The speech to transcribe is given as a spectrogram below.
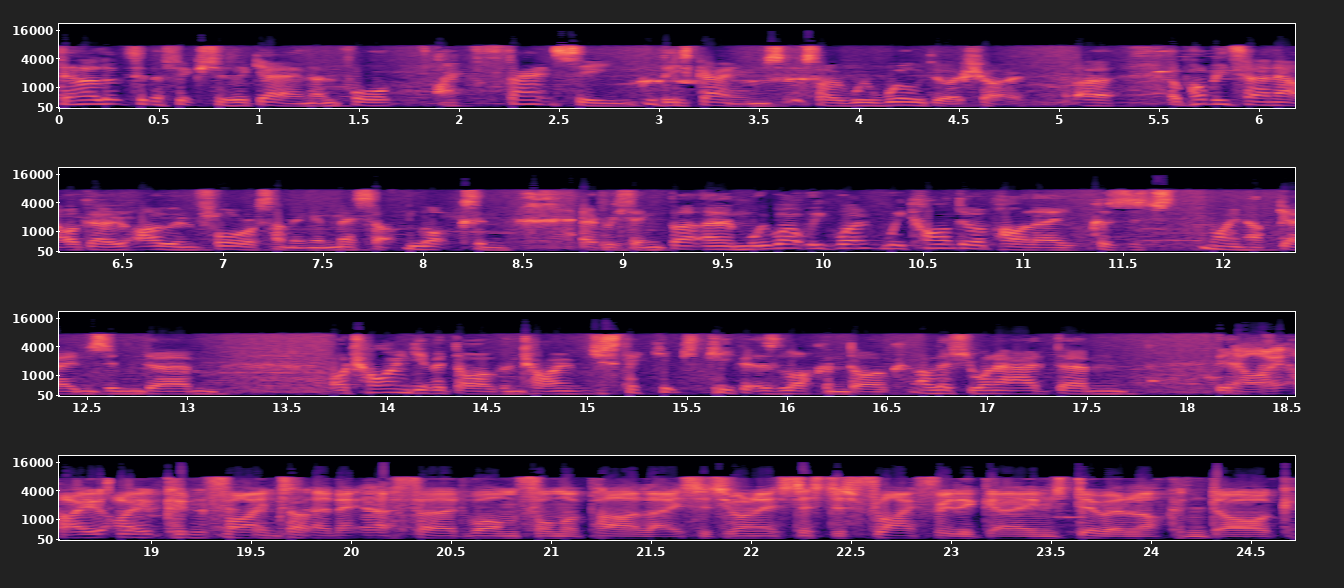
Then I looked at the fixtures again and thought, I fancy these games, so we will do a show. Uh, it'll probably turn out I'll go 0 and 4 or something and mess up locks and everything. But um, we won't, we won't, we can't do a parlay because it's not enough games, and um, I'll try and give a dog and try and just keep it as lock and dog, unless you want to add. Um, the no, I, I, I couldn't find an, a third one for my parlay. So to be honest, just just fly through the games, do a lock and dog,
